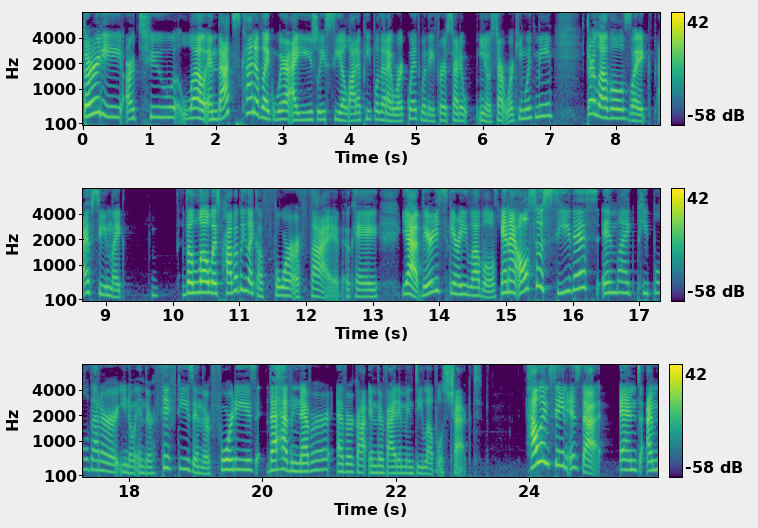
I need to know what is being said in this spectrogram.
30 are too low. And that's kind of like where I usually see a lot of people that I work with when they first started, you know, start working with me their levels, like I've seen like the low is probably like a four or five. Okay. Yeah, very scary levels. And I also see this in like people that are, you know, in their 50s and their 40s that have never, ever gotten their vitamin D levels checked. How insane is that? And I'm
